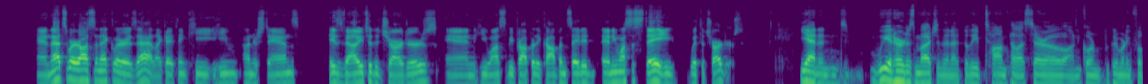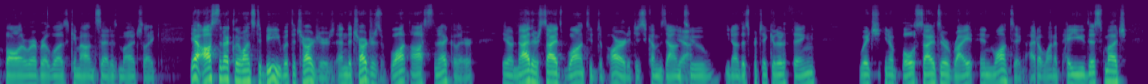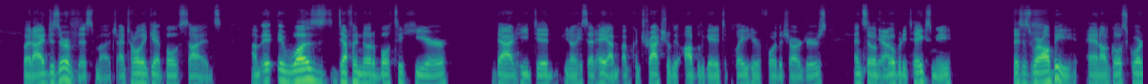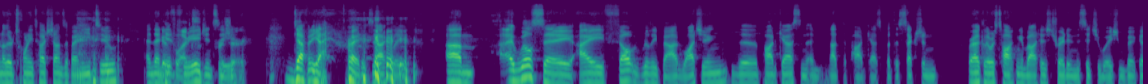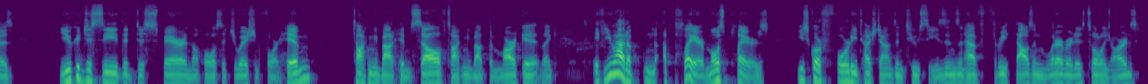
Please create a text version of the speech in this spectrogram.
And that's where Austin Ekeler is at. Like I think he he understands his value to the Chargers and he wants to be properly compensated and he wants to stay with the Chargers. Yeah, and we had heard as much, and then I believe Tom Pelissero on Good Morning Football or wherever it was came out and said as much. Like, yeah, Austin Ekeler wants to be with the Chargers, and the Chargers want Austin Ekeler. you know neither sides want to depart it just comes down yeah. to you know this particular thing which you know both sides are right in wanting i don't want to pay you this much but i deserve this much i totally get both sides um, it, it was definitely notable to hear that he did you know he said hey i'm, I'm contractually obligated to play here for the chargers and so if yeah. nobody takes me this is where i'll be and i'll go score another 20 touchdowns if i need to and then hit free agency. sure. Definitely yeah right exactly. Um, I will say I felt really bad watching the podcast and, and, not the podcast, but the section where Ekeler was talking about his trade in the situation because you could just see the despair in the whole situation for him, talking about himself, talking about the market. Like if you had a, a player, most players, you score 40 touchdowns in two seasons and have 3,000, whatever it is, total yards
